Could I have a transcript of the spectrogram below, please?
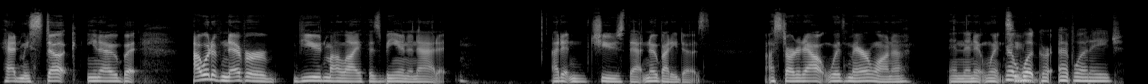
had me stuck, you know, but I would have never viewed my life as being an addict. I didn't choose that. Nobody does. I started out with marijuana and then it went to At what at what age?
